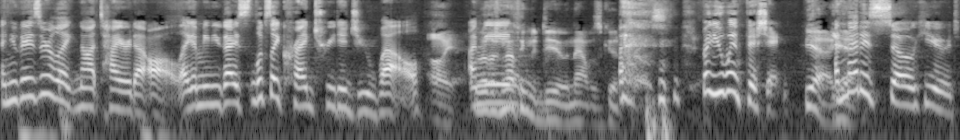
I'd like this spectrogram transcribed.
And you guys are like not tired at all. Like, I mean, you guys looks like Craig treated you well. Oh yeah. I well, mean, there's nothing to do, and that was good for us. but you went fishing, yeah, and yeah. that is so huge.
